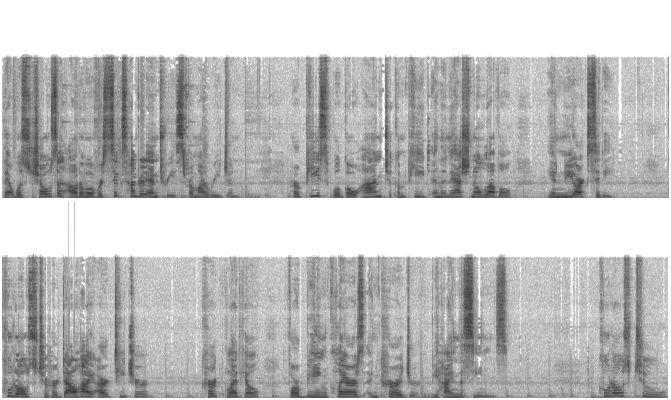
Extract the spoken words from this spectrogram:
that was chosen out of over 600 entries from our region. Her piece will go on to compete in the national level in New York City. Kudos to her High art teacher, Kurt Gledhill for being Claire's encourager behind the scenes. Kudos to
